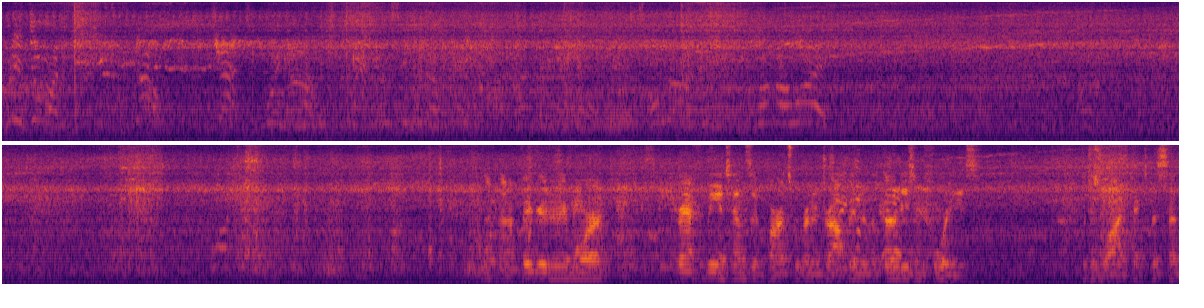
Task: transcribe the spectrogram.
What are you doing? No! Jet! Hold on! I'm on my way! And I figured the more graphically intensive parts were going to drop into the 30s and 40s, which is why I picked the set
